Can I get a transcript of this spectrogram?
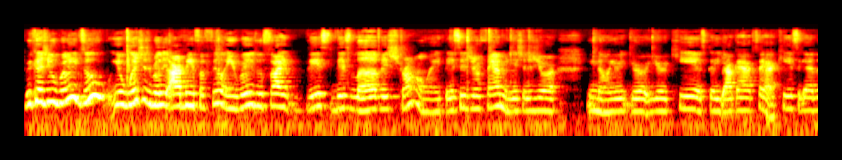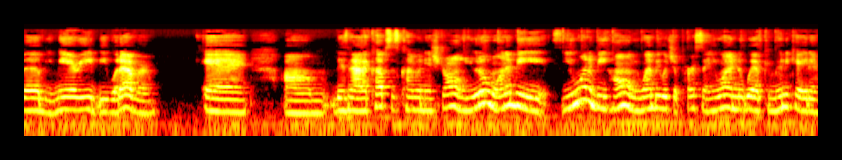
Because you really do, your wishes really are being fulfilled, and you really do feel like this this love is strong. Like this is your family, this is your you know, your your your kids, cause y'all gotta our kids together, be married, be whatever. And um this nine of cups is coming in strong. You don't wanna be you wanna be home, you wanna be with your person, you want a new way of communicating,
